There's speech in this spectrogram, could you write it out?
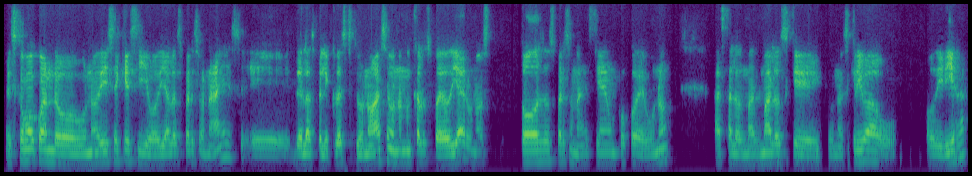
es como cuando uno dice que si odia a los personajes eh, de las películas que uno hace, uno nunca los puede odiar, uno todos esos personajes tienen un poco de uno, hasta los más malos que, uno escriba o, dirija.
